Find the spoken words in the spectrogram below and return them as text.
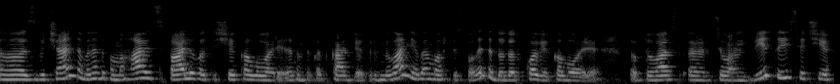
е, звичайно, вони допомагають спалювати ще калорії. Наприклад, кардіотренування ви можете спалити додаткові калорії. Тобто у вас раціон 2000,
